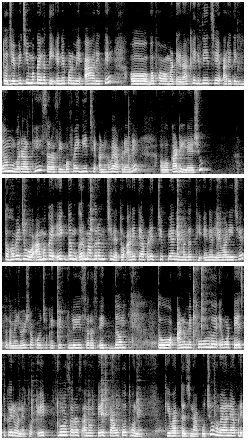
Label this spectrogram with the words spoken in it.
તો જે બીજી મકાઈ હતી એને પણ મેં આ રીતે બફાવા માટે રાખી દીધી છે. આ રીતે એકદમ વરાળથી સરસ એવી બફાઈ ગઈ છે અને હવે આપણે એને કાઢી લઈશું. તો હવે જુઓ આ મકાઈ એકદમ ગરમા ગરમ છે ને, તો આ રીતે આપણે ચીપિયાની મદદથી એને લેવાની છે. તો તમે જોઈ શકો છો કે કેટલી સરસ એકદમ. તો આનો મેં થોડો એવો ટેસ્ટ કર્યો ને, તો એટલો સરસ આનો ટેસ્ટ આવતો હતો ને, કે વાત જ ના પૂછો. હવે આને આપણે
